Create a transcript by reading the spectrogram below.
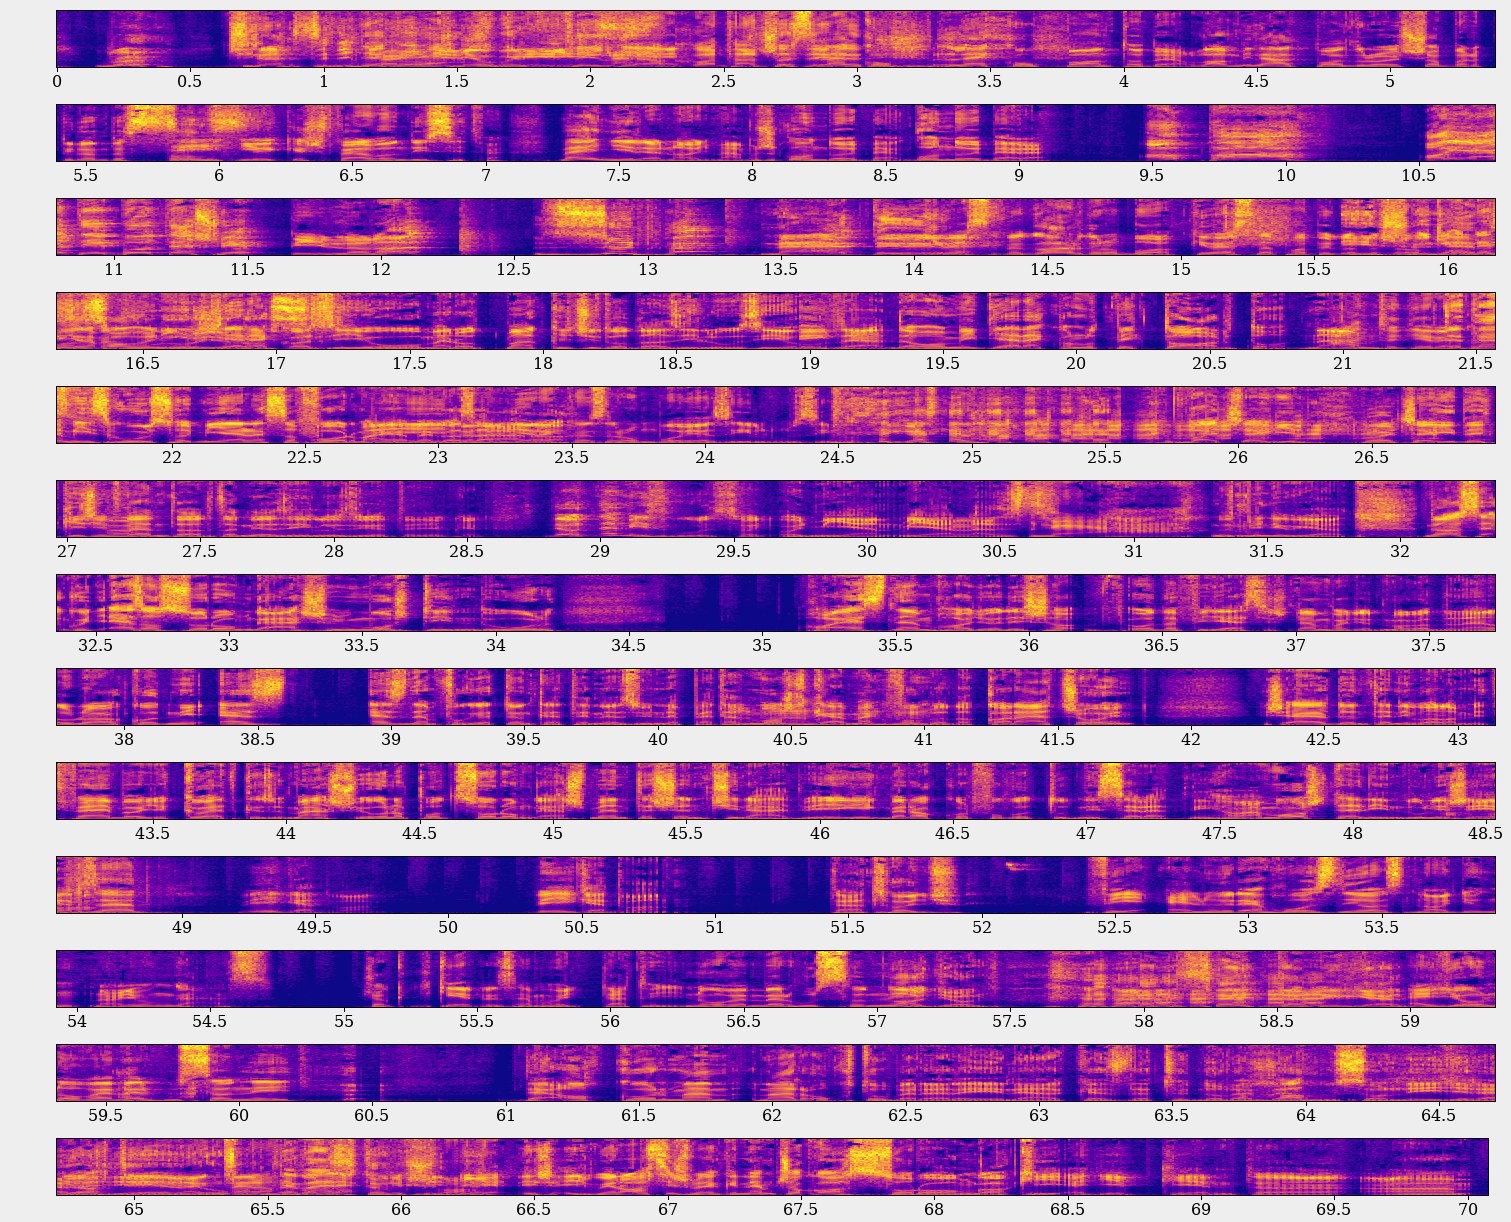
csinálsz egy ilyen De, lerakod, hát azért lekop, lekoppantod el laminátpadról, és abban a pillanatban szétnyílik, és fel van díszítve. Mennyire nagy már? Most gondolj be, gondolj bele. Apa! Ajándékból testvér! Pillanat! Zügy, mehetünk! Kiveszed a gardróból, kiveszed a És papírlapot. Igen, Nem szerintem, ahol nincs gyerek, az jó, mert ott már kicsit oda az illúzió. Igen. De, de ahol még gyerek van, ott még tartod, nem? Hát a gyerek Te az- nem izgulsz, hogy milyen lesz a formája meg az A ára. gyerek az rombolja az illúziót, igaz? vagy, segít, vagy segít egy kicsit fenntartani az illúziót egyébként. De ott nem izgulsz, hogy, hogy milyen, milyen lesz. Ne. Ez mindig ugyanaz. De azt mondjuk, hogy ez a szorongás, ami most indul, ha ezt nem hagyod, és ha odafigyelsz, és nem hagyod magadon eluralkodni, ez, ez nem fogja tönkretenni az ünnepet. Tehát most kell megfognod a karácsonyt, és eldönteni valamit fejbe, hogy a következő másfél hónapot szorongásmentesen csináld végig, mert akkor fogod tudni szeretni. Ha már most elindul és érzed, véged van. Véged van. Tehát, hogy Figyelj, előre hozni az nagyon, nagyon gáz? Csak kérdezem, hogy tehát, hogy november 24? Nagyon. Szerintem igen. Egy jó november 24? De akkor már, már október elején elkezdett, hogy november Aha. 24-re Ja, legyen tényleg, jó. mert akkor várj, van. Igen, és egyébként azt is meg, hogy nem csak az szorong, aki egyébként um,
